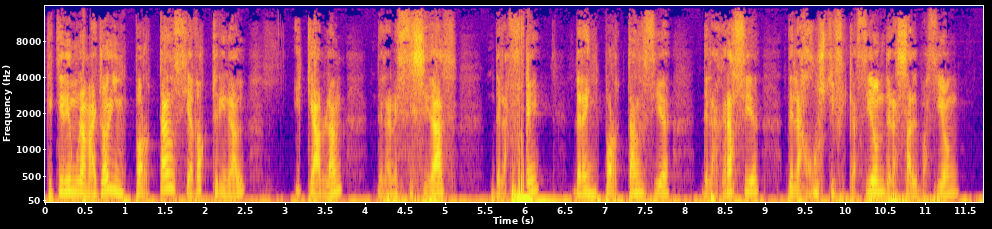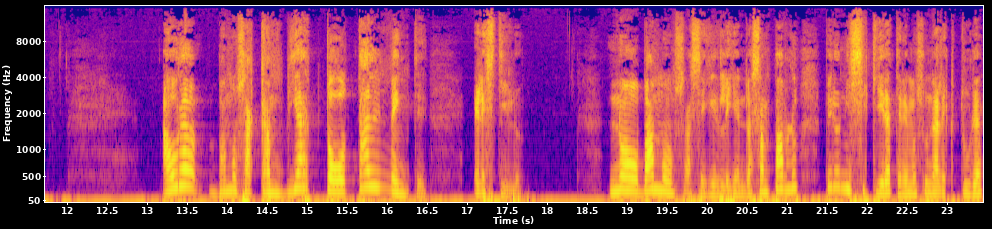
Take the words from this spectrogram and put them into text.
que tienen una mayor importancia doctrinal y que hablan de la necesidad de la fe, de la importancia de la gracia, de la justificación, de la salvación. Ahora vamos a cambiar totalmente el estilo no vamos a seguir leyendo a San Pablo, pero ni siquiera tenemos una lectura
